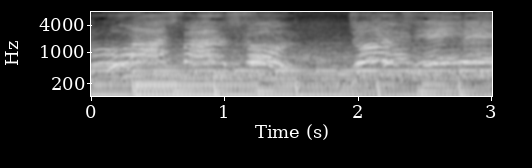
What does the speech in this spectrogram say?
Bukas Farm School, George A. National Scout Jamboree,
